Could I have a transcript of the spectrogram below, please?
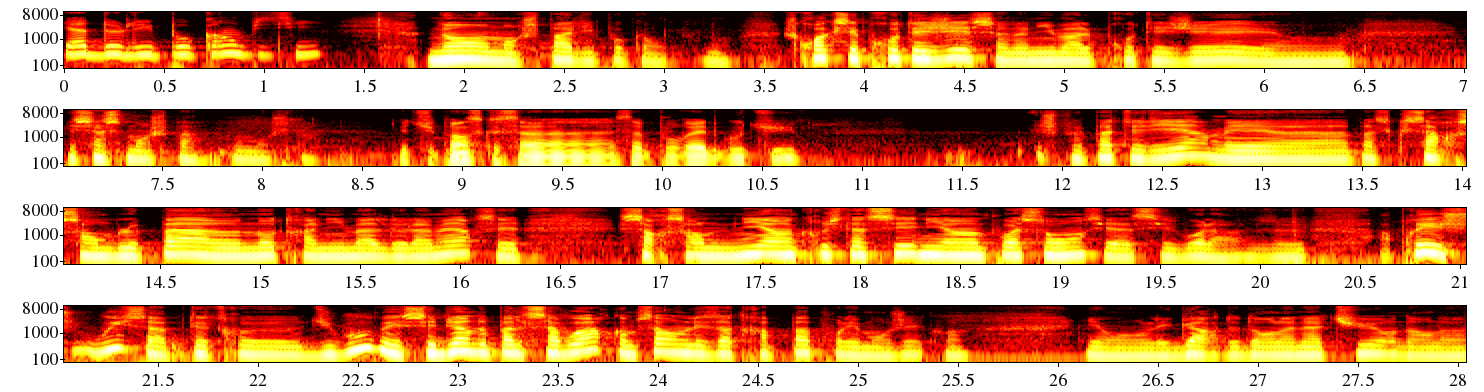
il y a de l'hippocampe ici? Non, on ne mange pas l'hippocampe. Je crois que c'est protégé, c'est un animal protégé et, euh, et ça se mange pas. On mange pas. Et tu penses que ça, ça pourrait être goûtu? Je peux pas te dire, mais euh, parce que ça ressemble pas à un autre animal de la mer. C'est, ça ressemble ni à un crustacé ni à un poisson. C'est assez, voilà. Je- après, je- oui, ça a peut-être euh, du goût, mais c'est bien de pas le savoir. Comme ça, on les attrape pas pour les manger, quoi. Et on les garde dans la nature, dans, le,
